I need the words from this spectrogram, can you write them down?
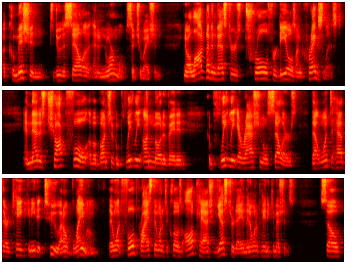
a commission to do the sale in a normal situation. You know, a lot of investors troll for deals on Craigslist, and that is chock full of a bunch of completely unmotivated, completely irrational sellers that want to have their cake and eat it too. I don't blame them. They want full price. They want it to close all cash yesterday, and they don't want to pay any commissions. So,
